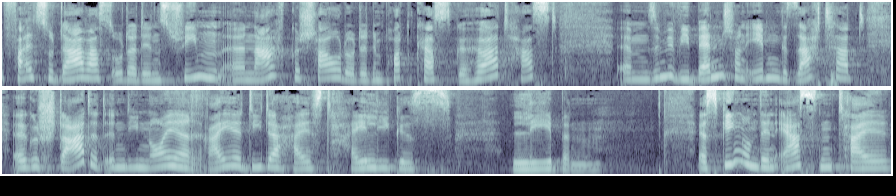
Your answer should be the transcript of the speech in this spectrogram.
falls du da warst oder den Stream äh, nachgeschaut oder den Podcast gehört hast, ähm, sind wir, wie Ben schon eben gesagt hat, äh, gestartet in die neue Reihe, die da heißt Heiliges Leben. Es ging um den ersten Teil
